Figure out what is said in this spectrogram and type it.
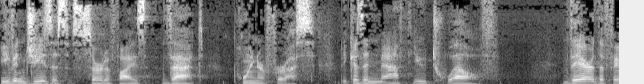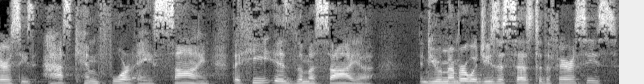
even Jesus certifies that pointer for us. Because in Matthew 12, there the Pharisees ask him for a sign that he is the Messiah. And do you remember what Jesus says to the Pharisees?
